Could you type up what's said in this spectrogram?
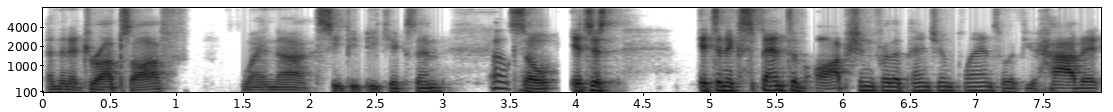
and then it drops off when uh, CPP kicks in. Okay. So it's just, it's an expensive option for the pension plan. So if you have it,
